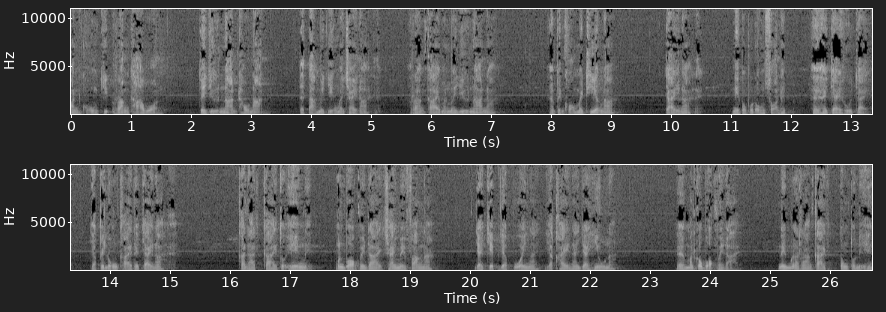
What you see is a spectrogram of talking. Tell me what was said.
มั่นคงจิรังท้าวร จะยืนนานเท่านาน แต่ตามไม่จริงไม่ใช่นะ ร่างกายมันไม่ยืนนานนะเป็นของไม่เที่ยงนะ ใจนะนี่พระพุทธองค์สอนให้ให้ใจรู้ใจ อย่าไปหลงกายในใจนะขนาดกายตัวเองเนี่ย มันบอกไม่ได้ใช้ไม่ฟังนะ อย่าเจ็บอย่าป่วยนะ อย่าไข้นะ อย่าหิวนะเออมันก็บอกไม่ได้ ในเมื่อร่างกายตรงตนเอง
